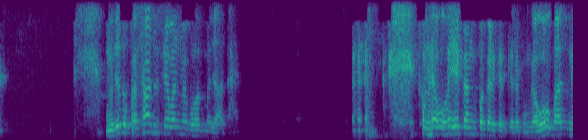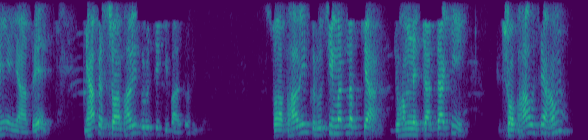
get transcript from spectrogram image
मुझे तो प्रसाद सेवन में बहुत मज़ा आता है। तो मैं वो एक अंग पकड़ करके रखूँगा, वो बात नहीं है यहाँ पे। यहाँ पे स्वाभाविक रुचि की बात हो रही है। स्वाभाविक रुचि मतलब क्या? जो हमने चर्चा की, स्वभाव से हम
